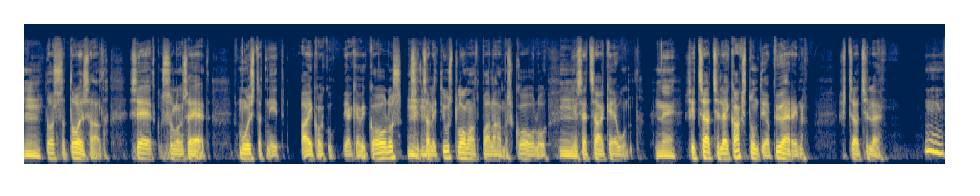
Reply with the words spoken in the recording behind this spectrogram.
Mm. tuossa toisaalta. Se, että kun sulla on se, että muistat niitä aikoja, kun vielä kävi koulussa, mm-hmm. sit sä olit just lomalta palaamassa kouluun, Mm. ja sä et saa oikein unta. Niin. Sit sä oot silleen kaksi tuntia pyörinyt, sit sä oot silleen, mm,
